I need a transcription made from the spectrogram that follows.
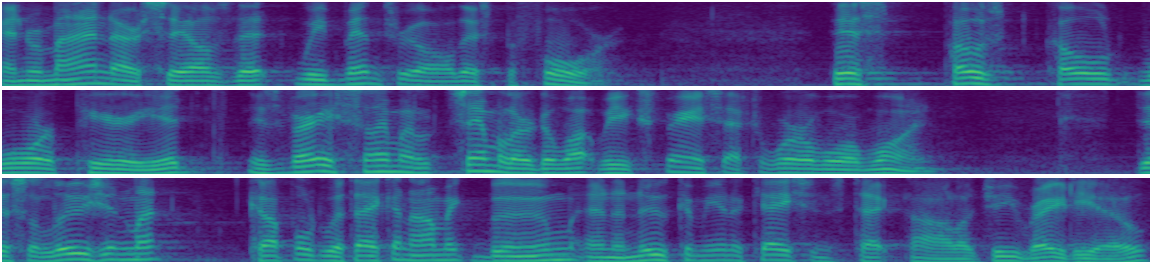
and remind ourselves that we've been through all this before. This post Cold War period is very similar, similar to what we experienced after World War I. Disillusionment, coupled with economic boom and a new communications technology, radio.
